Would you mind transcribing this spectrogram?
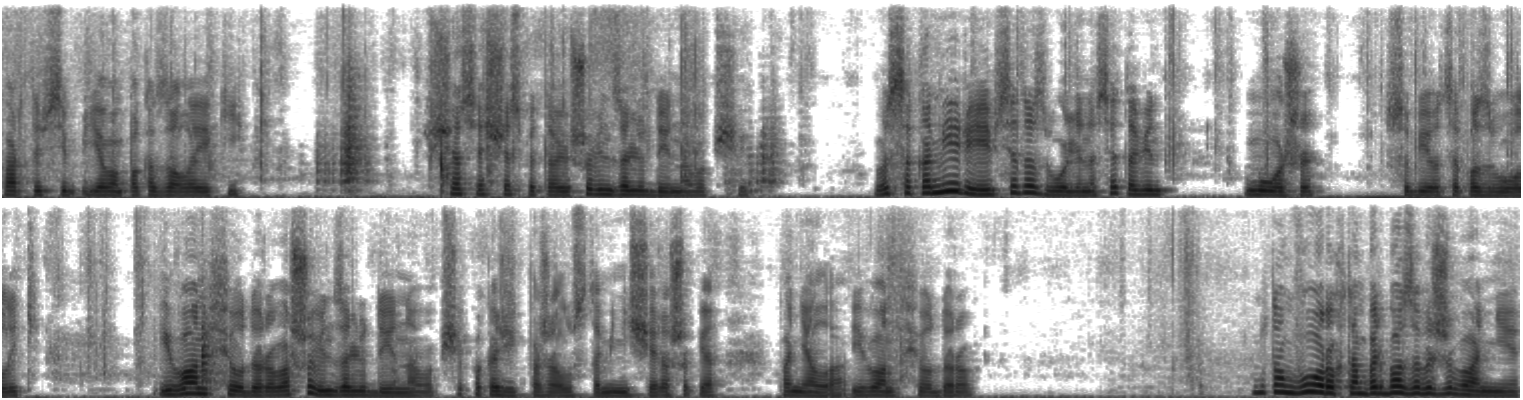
Карти всі я вам показала які. Зараз я ще спитаю, що він за людина взагалі. Високомір'я і вседозволеність. Це він може собі оце дозволить. Іван Федоров, а що він за людина взагалі? Покажіть, пожалуйста, мені ще раз, щоб я поняла. Іван Федоров. Ну там ворог, там борьба за виживання.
